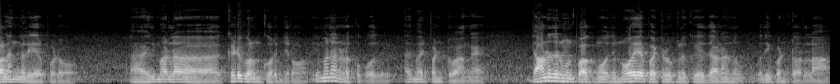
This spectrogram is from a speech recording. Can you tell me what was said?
பலங்கள் ஏற்படும். இது மாதிரிலாம் கெடுபலம் குறைஞ்சிரும். இது மாதிரிலாம் நடக்க போகுது. அது மாதிரி பண்ணிட்டு வாங்க. தான தர்மம் பார்க்கும்போது நோயை பெற்றவங்களுக்கு தான உதவி பண்ணிட்டு வரலாம்.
